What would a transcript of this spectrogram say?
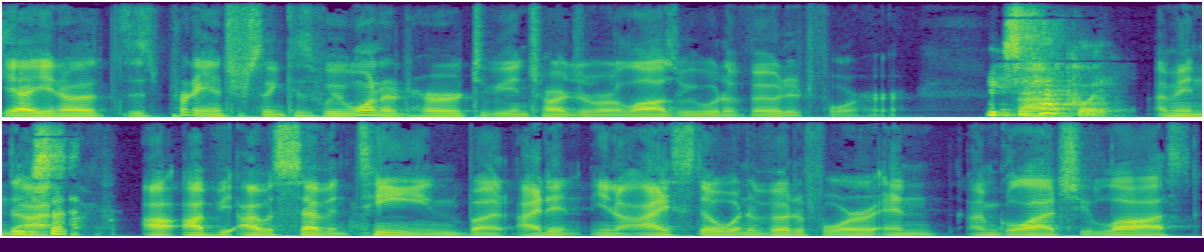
Yeah, you know, it's, it's pretty interesting because we wanted her to be in charge of our laws. We would have voted for her. Exactly. Um, I mean, exactly. I, I, I, was 17, but I didn't, you know, I still wouldn't have voted for her, and I'm glad she lost.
